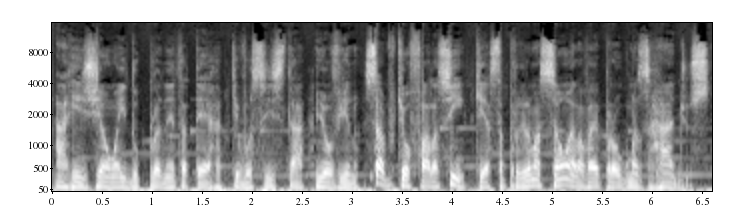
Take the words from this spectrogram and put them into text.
a região aí do planeta Terra que você está me ouvindo. Sabe por que eu falo assim? Que essa programação ela vai para algumas rádios,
